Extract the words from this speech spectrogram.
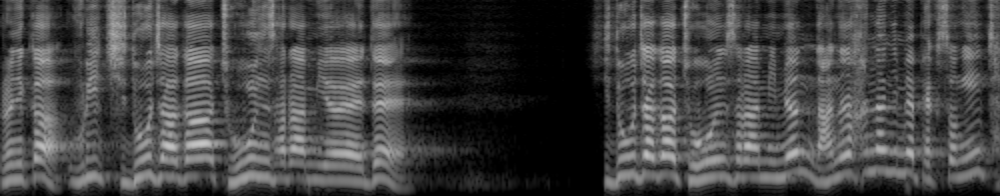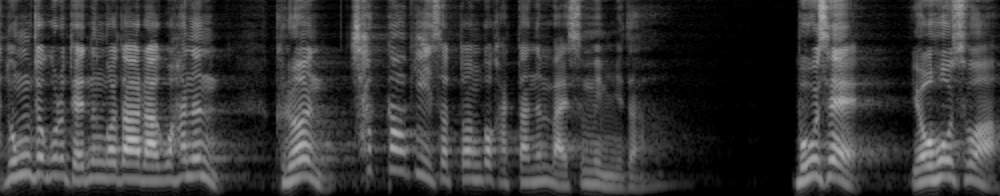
그러니까 우리 지도자가 좋은 사람이어야 돼. 지도자가 좋은 사람이면 나는 하나님의 백성이 자동적으로 되는 거다라고 하는 그런 착각이 있었던 것 같다는 말씀입니다. 모세, 여호수아,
